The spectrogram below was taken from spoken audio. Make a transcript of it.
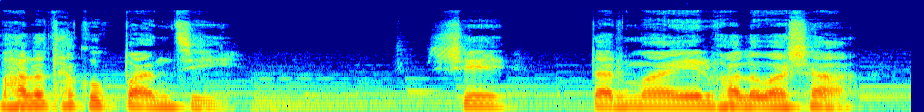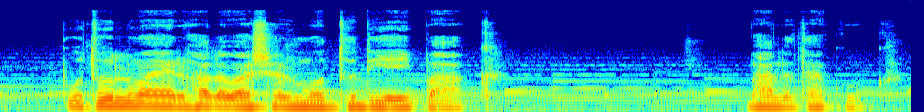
ভালো থাকুক পাঞ্চি। সে তার মায়ের ভালোবাসা পুতুল মায়ের ভালোবাসার মধ্য দিয়েই পাক। ভালো থাকুক।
